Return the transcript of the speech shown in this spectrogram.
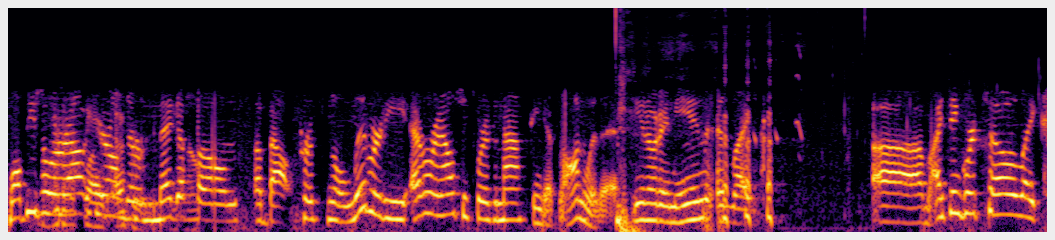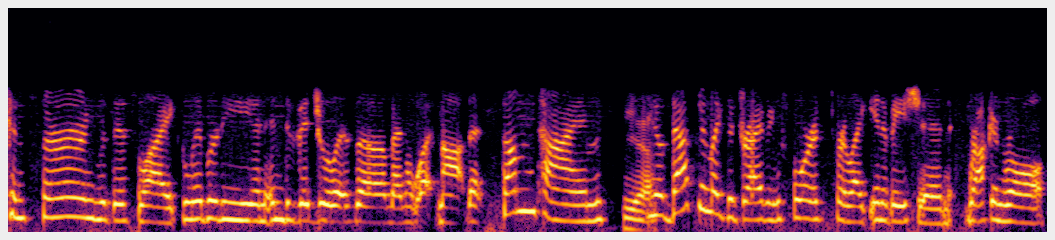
while people are out here on their Effort, you know. megaphones about personal liberty, everyone else just wears a mask and gets on with it. You know what I mean? And like, um, I think we're so like concerned with this like liberty and individualism and whatnot that sometimes Yeah. you know that's been like the driving force for like innovation, rock and roll,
